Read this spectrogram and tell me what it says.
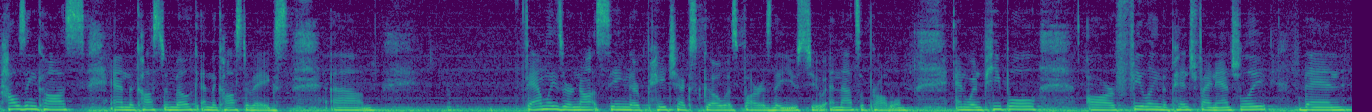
housing costs and the cost of milk and the cost of eggs. Um, families are not seeing their paychecks go as far as they used to, and that's a problem. And when people are feeling the pinch financially, then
